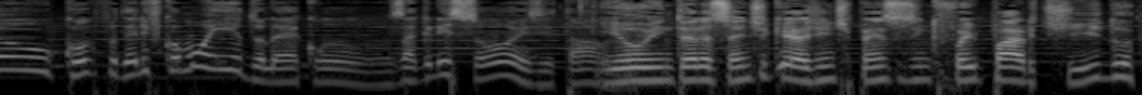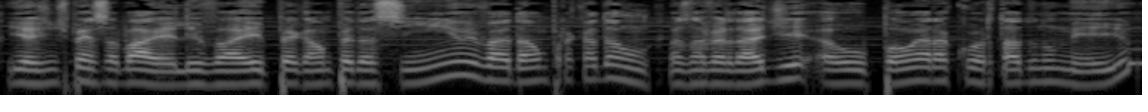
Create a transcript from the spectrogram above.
o corpo dele ficou moído, né? Com as agressões e tal. E o interessante é que a gente pensa assim que foi partido e a gente pensa, bah, ele vai pegar um pedacinho e vai dar um pra cada um. Mas na verdade o pão era cortado no meio.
